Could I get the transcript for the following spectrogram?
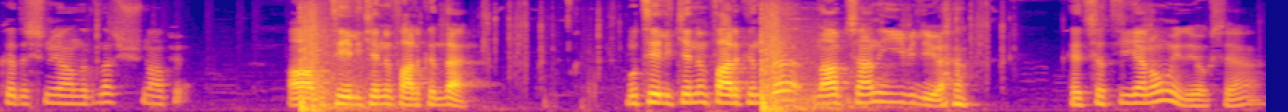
arkadaşını uyandırdılar. Şu ne yapıyor? Aa bu tehlikenin farkında. Bu tehlikenin farkında ne yapacağını iyi biliyor. Headshot yiyen o muydu yoksa ya?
